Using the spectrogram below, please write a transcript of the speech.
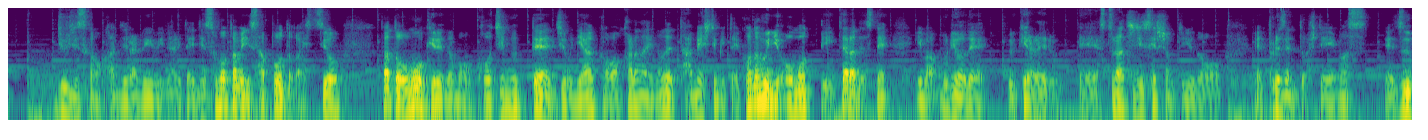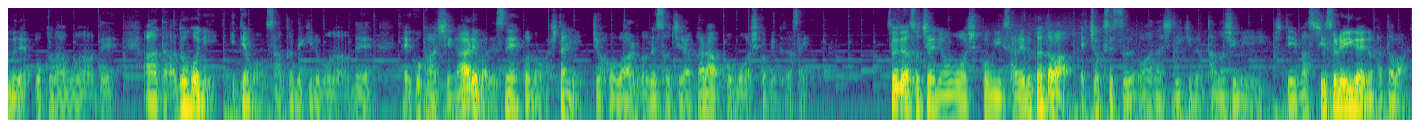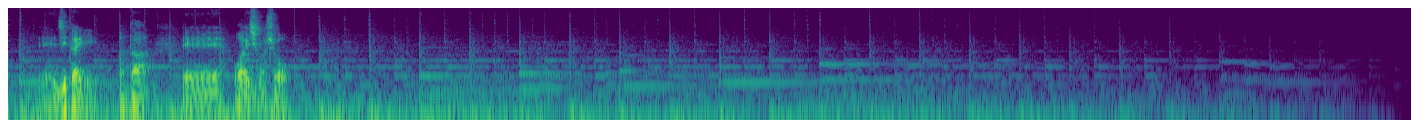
充実感を感じられるようになりたい。で、そのためにサポートが必要だと思うけれども、コーチングって自分に合うかわからないので試してみたい。こんな風に思っていたらですね、今無料で受けられる、えー、ストラテジーセッションというのを、えー、プレゼントしています。えー、ズームで行うものなので、あなたがどこにいても参加できるものなので、えご関心があればですね、この下に情報はあるので、そちらからお申し込みください。それではそちらにお申し込みされる方は、直接お話できるのを楽しみにしていますし、それ以外の方は、次回にまた、えお会いしましょう。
